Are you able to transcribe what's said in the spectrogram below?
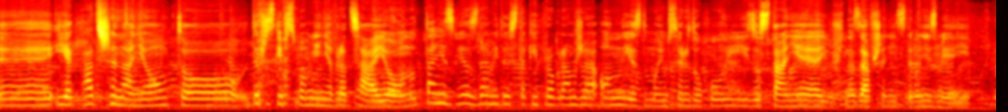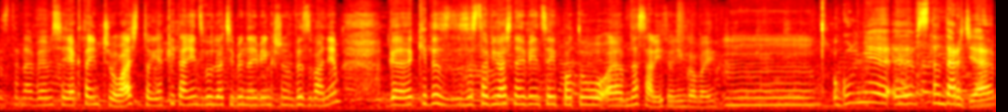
E, I jak patrzę na nią, to te wszystkie wspomnienia wracają. No, Taniec z Gwiazdami to jest taki program, że on jest w moim serduchu i zostanie już na zawsze, nic tego nie zmieni. Zastanawiam się, jak tańczyłaś, to jaki taniec był dla Ciebie największym wyzwaniem? Kiedy zostawiłaś najwięcej potu e, na sali treningowej? Mm, ogólnie e, w standardzie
